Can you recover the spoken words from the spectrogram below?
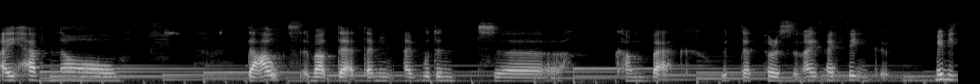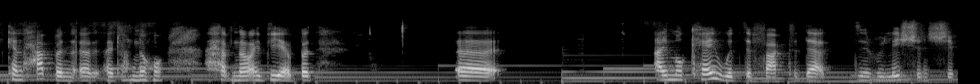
I have no doubts about that. I mean, I wouldn't uh, come back with that person. I, I think maybe it can happen. Uh, I don't know. I have no idea. But uh, I'm okay with the fact that the relationship,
